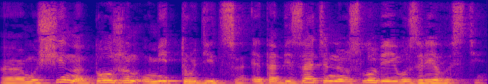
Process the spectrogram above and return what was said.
э, мужчина должен уметь трудиться. Это обязательное условие его зрелости.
